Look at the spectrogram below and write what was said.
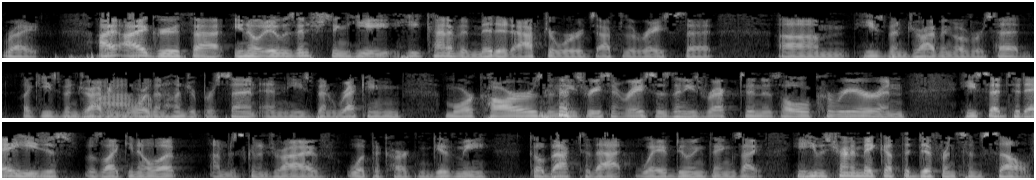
Right. I, I agree with that. You know, it was interesting. He he kind of admitted afterwards, after the race, that um, he's been driving over his head. Like he's been driving wow. more than 100%, and he's been wrecking more cars in these recent races than he's wrecked in his whole career. And he said today he just was like, you know what, I'm just going to drive what the car can give me. Go back to that way of doing things. I he was trying to make up the difference himself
